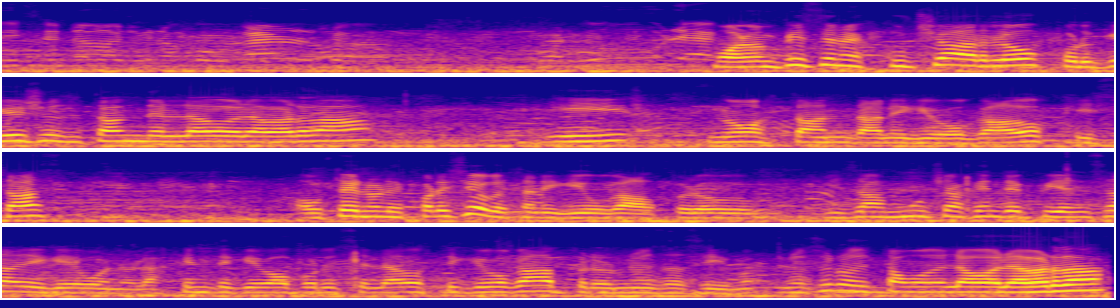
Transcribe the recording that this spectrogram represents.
dicen, no, yo no puedo carne, yo verdura. Bueno, empiecen a escucharlos porque ellos están del lado de la verdad y no están tan equivocados. Quizás a ustedes no les pareció que están equivocados, pero quizás mucha gente piensa de que bueno, la gente que va por ese lado está equivocada, pero no es así. Nosotros estamos del lado de la verdad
